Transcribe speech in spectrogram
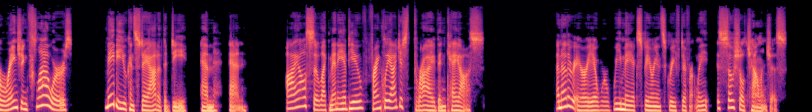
arranging flowers, maybe you can stay out of the DMN. I also, like many of you, frankly, I just thrive in chaos. Another area where we may experience grief differently is social challenges.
